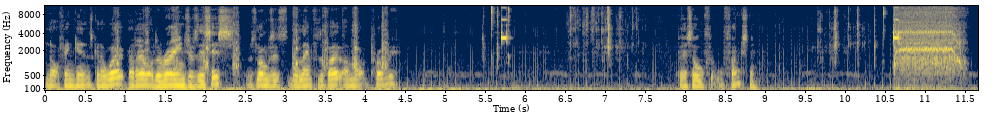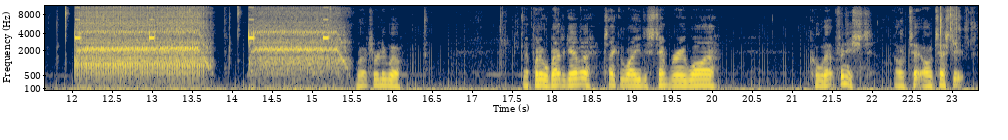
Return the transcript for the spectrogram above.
not thinking it's going to work. I don't know what the range of this is. As long as it's the length of the boat, I'm not probably. But it's all functioning. Works really well. Gonna put it all back together, take away this temporary wire, call that finished. I'll, I'll test it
